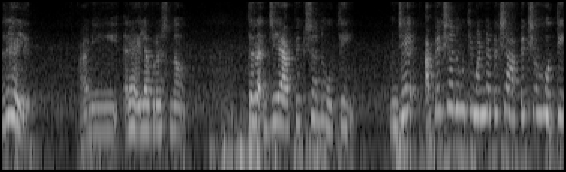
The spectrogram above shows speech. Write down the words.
राहिले. आणि राहिला प्रश्न तर जे अपेक्षा नव्हती म्हणजे अपेक्षा नव्हती म्हणण्यापेक्षा अपेक्षा होती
